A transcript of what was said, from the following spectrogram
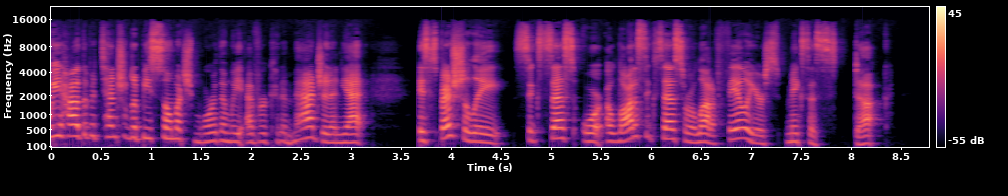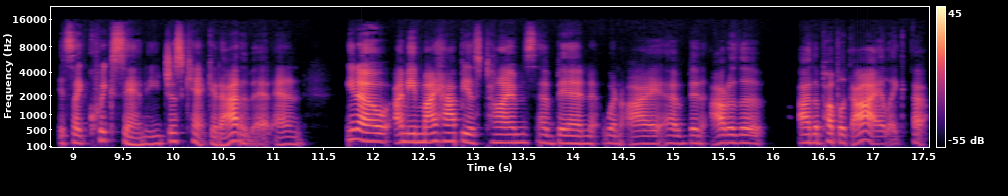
we have the potential to be so much more than we ever could imagine and yet especially success or a lot of success or a lot of failures makes us stuck it's like quicksand and you just can't get out of it and you know i mean my happiest times have been when i have been out of the the public eye like i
